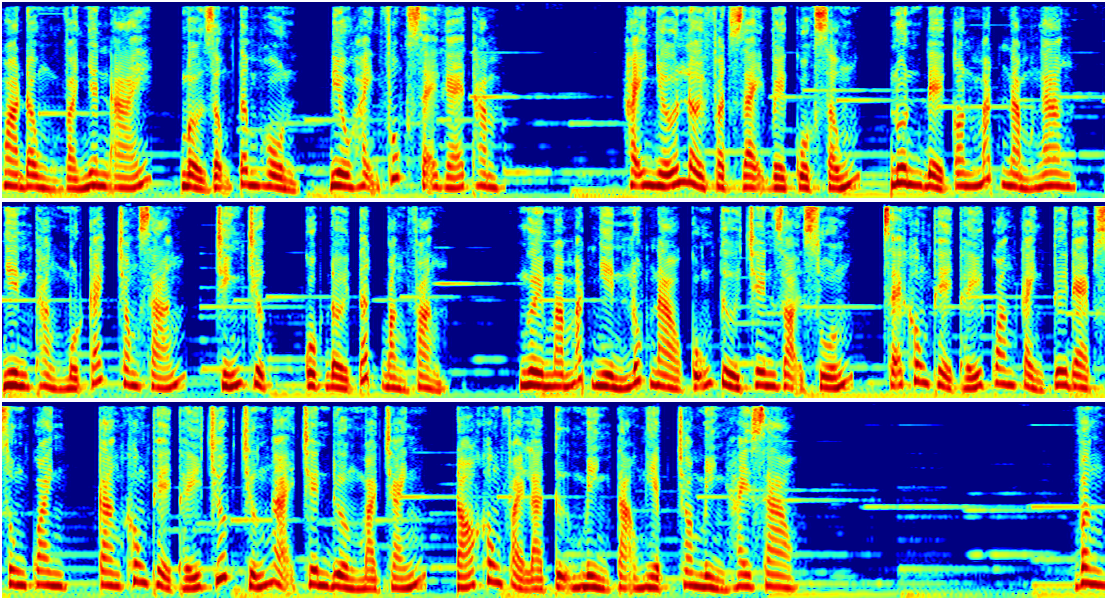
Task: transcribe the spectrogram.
hòa đồng và nhân ái, mở rộng tâm hồn, điều hạnh phúc sẽ ghé thăm. Hãy nhớ lời Phật dạy về cuộc sống, luôn để con mắt nằm ngang, nhìn thẳng một cách trong sáng, chính trực, cuộc đời tất bằng phẳng. Người mà mắt nhìn lúc nào cũng từ trên dọi xuống, sẽ không thể thấy quang cảnh tươi đẹp xung quanh, càng không thể thấy trước chướng ngại trên đường mà tránh, đó không phải là tự mình tạo nghiệp cho mình hay sao? Vâng,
